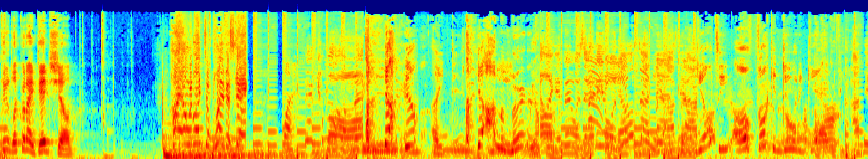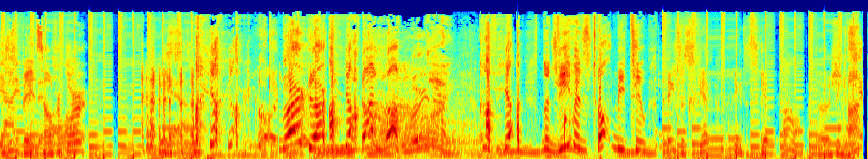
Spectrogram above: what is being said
Dude, look what I did, Shield. Hi, I would like to play this game. What? Come on, man. I did. I'm a murderer. Like if it was anyone else, I'd be, I'd Guilty. I'll fucking do it again. Is this bait self-report? Yeah. Murder! I love murder. The demons taught me to. I think it's a skip. I think it's a skip. Oh. Uh, she caught?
